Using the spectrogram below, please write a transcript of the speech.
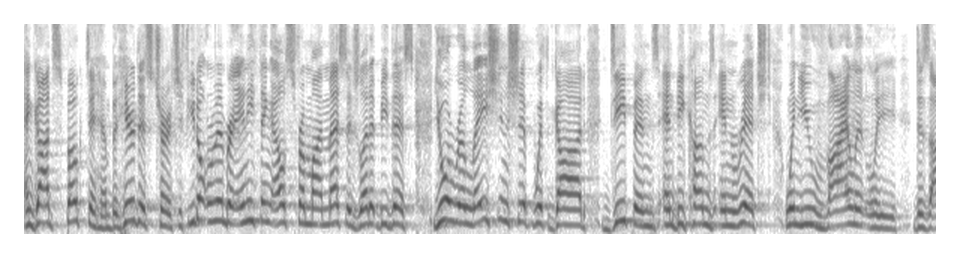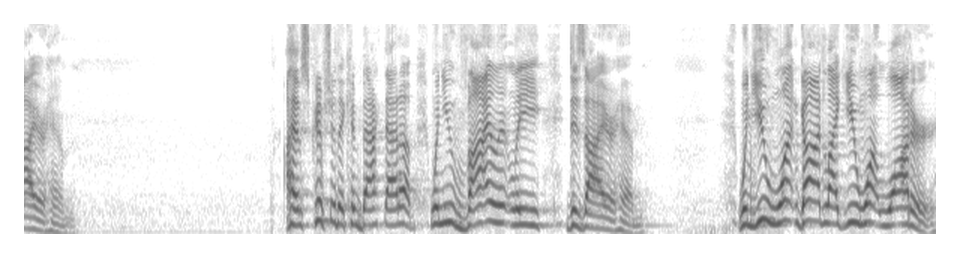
And God spoke to him. But hear this, church. If you don't remember anything else from my message, let it be this your relationship with God deepens and becomes enriched when you violently desire him. I have scripture that can back that up. When you violently desire Him, when you want God like you want water,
